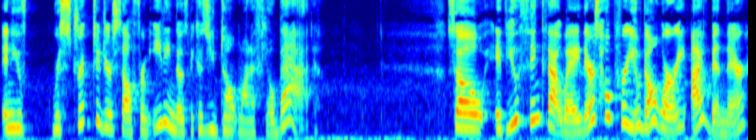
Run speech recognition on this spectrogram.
and you've restricted yourself from eating those because you don't want to feel bad. So, if you think that way, there's hope for you. Don't worry. I've been there.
